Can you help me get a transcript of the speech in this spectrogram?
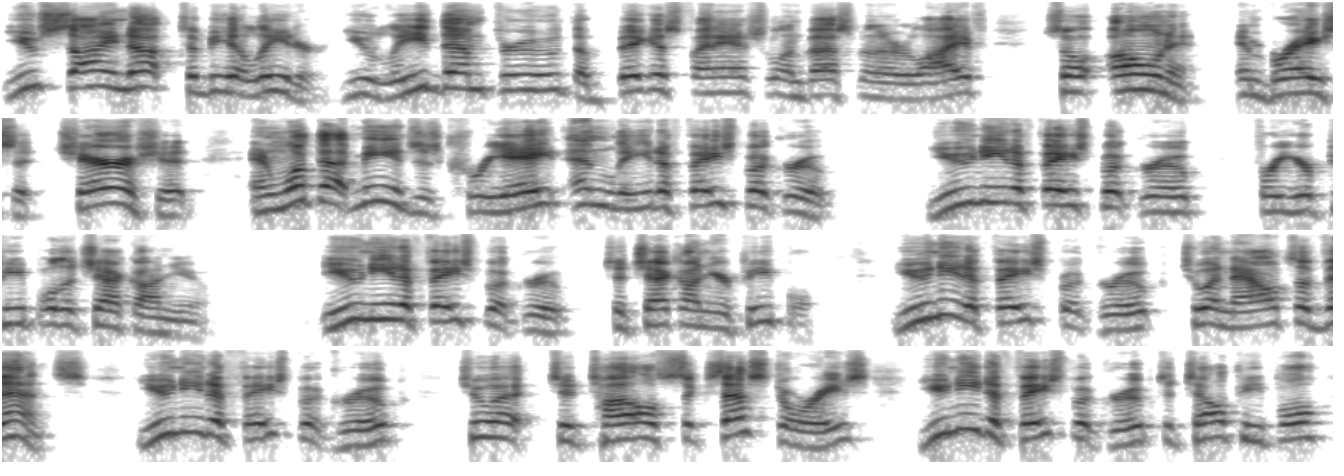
You signed up to be a leader. You lead them through the biggest financial investment of their life. So own it, embrace it, cherish it. And what that means is create and lead a Facebook group. You need a Facebook group for your people to check on you. You need a Facebook group to check on your people. You need a Facebook group to announce events. You need a Facebook group to, uh, to tell success stories. You need a Facebook group to tell people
